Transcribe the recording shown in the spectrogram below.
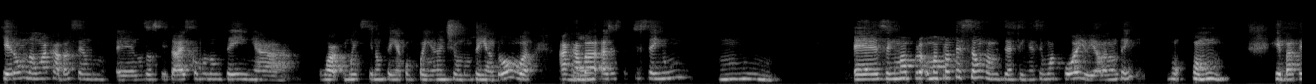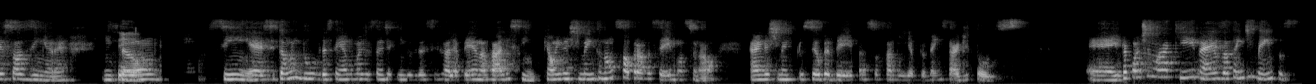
queira ou não, acaba sendo é, nos hospitais, como não tem a, muitos que não têm acompanhante ou não têm a doula, acaba uhum. a gestante sem um, um é, sem uma, uma proteção, vamos dizer assim, né? sem um apoio, e ela não tem como rebater sozinha, né? Então, sim, sim é, se estão em dúvidas, tem alguma gestante aqui em dúvida se vale a pena, vale sim, porque é um investimento não só para você emocional, é um investimento para o seu bebê, para sua família, para o bem-estar de todos. É, e para continuar aqui, né, os atendimentos,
